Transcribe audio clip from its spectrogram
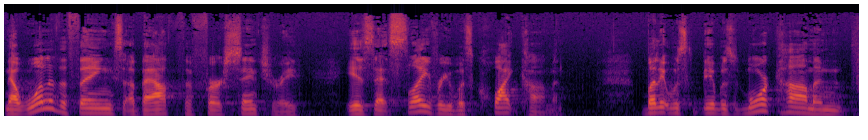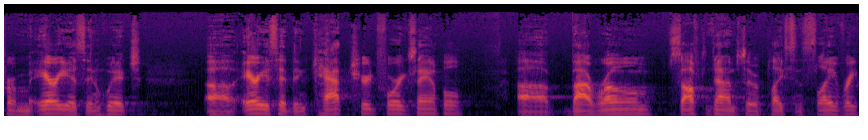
Now, one of the things about the first century is that slavery was quite common, but it was, it was more common from areas in which uh, areas had been captured, for example, uh, by Rome. So oftentimes they were placed in slavery.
